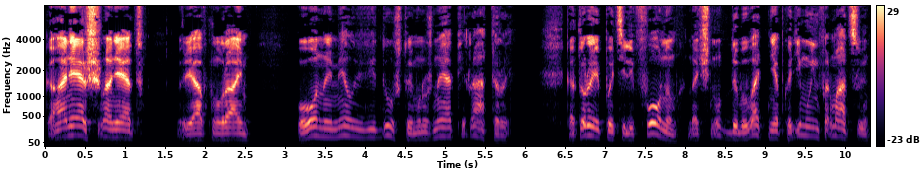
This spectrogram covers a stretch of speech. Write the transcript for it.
«Конечно нет!» — рявкнул Райм. Он имел в виду, что ему нужны операторы, которые по телефонам начнут добывать необходимую информацию.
